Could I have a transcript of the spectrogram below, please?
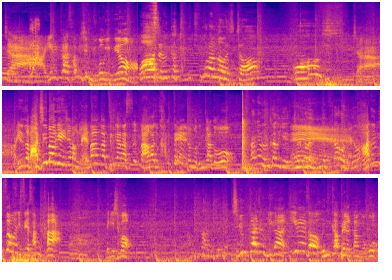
예. 자, 1가 36억이고요. 와 진짜 은카 두 축을 안 나오네 진짜 와 씨. 자, 이러다 마지막에 이제 막 레방 같은 게 하나 쓱 나와가지고 칵테일 이런 거 은카도. 상념 은카는 이게 제거는 굉장히 예, 비싸거든요 가능성은 있어요, 3카. 120억. 지금까지는 우리가 1에서 은카팩을 깐 거고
